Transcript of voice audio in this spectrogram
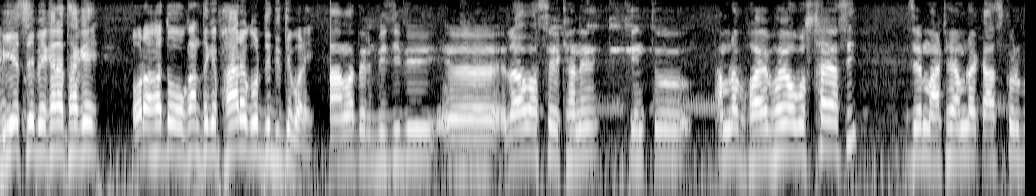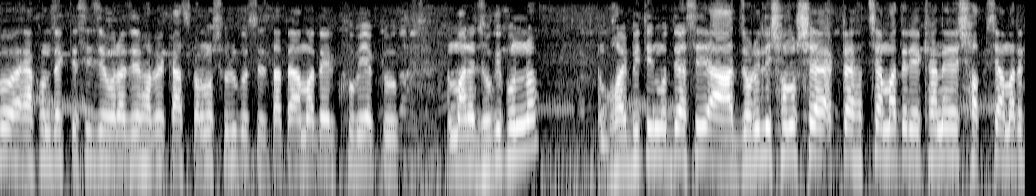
বিএসএফ এখানে থাকে ওরা হয়তো ওখান থেকে ফায়ারও করতে দিতে পারে। আমাদের বিজিবি রাও আছে এখানে কিন্তু আমরা ভয়ে ভয়ে অবস্থায় আছি। যে মাঠে আমরা কাজ করব, এখন দেখতেছি যে ওরা যেভাবে কাজকর্ম শুরু করছে, তাতে আমাদের খুবই একটু মানে ঝুঁকিপূর্ণ। ভয়ভীতির মধ্যে আছি। আর জরুরি সমস্যা একটা হচ্ছে আমাদের এখানে সবচেয়ে আমাদের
